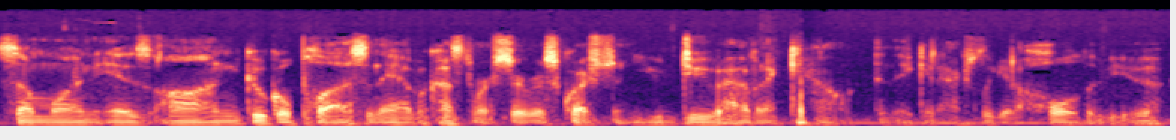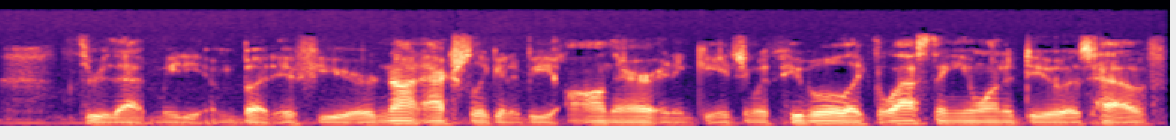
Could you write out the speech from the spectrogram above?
someone is on Google Plus and they have a customer service question, you do have an account and they can actually get a hold of you through that medium. But if you're not actually going to be on there and engaging with people, like the last thing you want to do is have,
